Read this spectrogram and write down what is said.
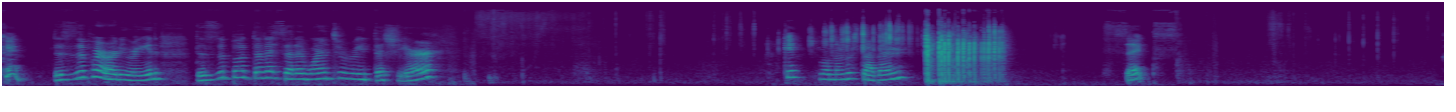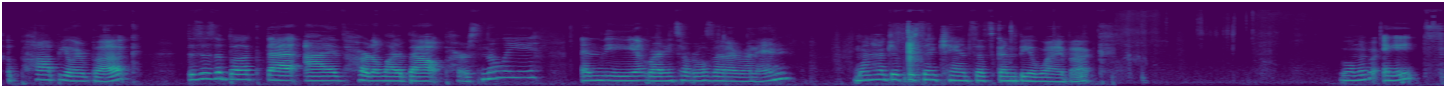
Okay, this is a priority read. This is a book that I said I wanted to read this year. Okay, well, number seven six. A popular book. This is a book that I've heard a lot about personally in the writing circles that I run in. 100% chance that's going to be a YA book. Rule number eight.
